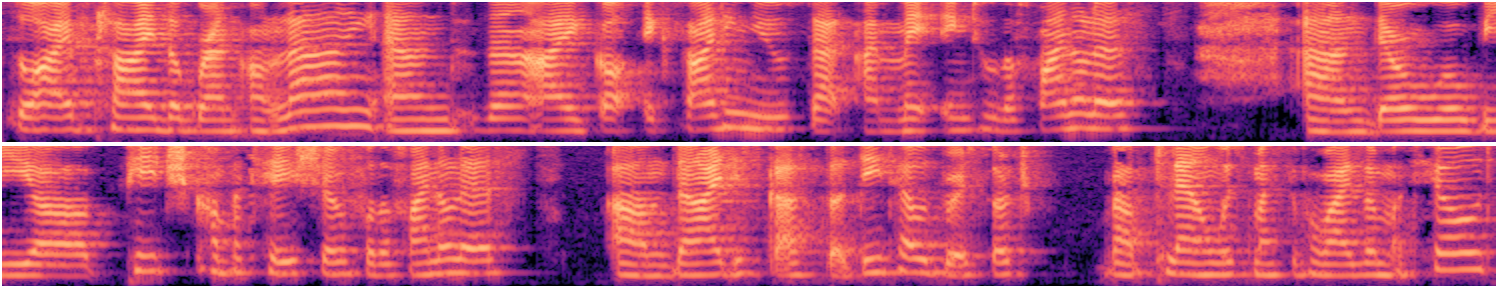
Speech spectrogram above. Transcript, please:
So I applied the grant online and then I got exciting news that I made into the finalists and there will be a pitch competition for the finalists. Um, then I discussed the detailed research uh, plan with my supervisor, Matilde.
